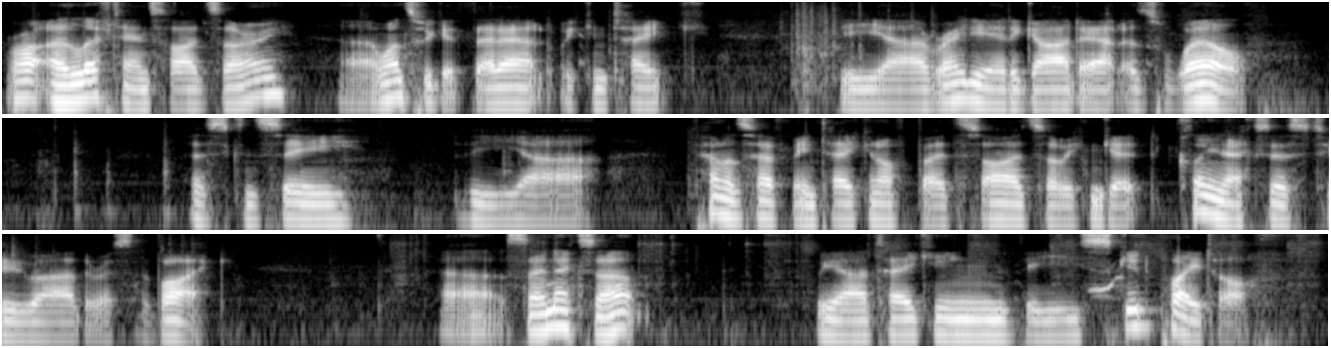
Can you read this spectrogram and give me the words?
right, uh, left hand side sorry. Uh, once we get that out we can take the uh, radiator guard out as well as you can see, the uh, panels have been taken off both sides so we can get clean access to uh, the rest of the bike. Uh, so next up, we are taking the skid plate off.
